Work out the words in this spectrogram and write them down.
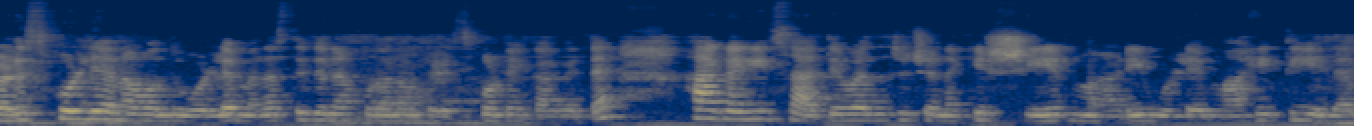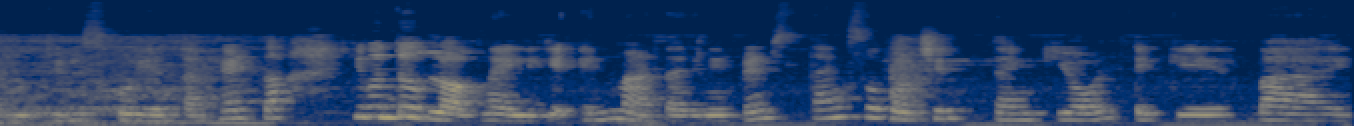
ಬಳಸ್ಕೊಳ್ಳಿ ಅನ್ನೋ ಒಂದು ಒಳ್ಳೆ ಮನಸ್ಥಿತಿನ ಕೂಡ ನಾವು ಬೆಳೆಸ್ಕೊಳ್ಬೇಕಾಗತ್ತೆ. ಹಾಗಾಗಿ ಸಾಧ್ಯವಾದಷ್ಟು ಜನಕ್ಕೆ ಶೇರ್ ಮಾಡಿ, ಒಳ್ಳೆ ಮಾಹಿತಿ ಎಲ್ಲರಿಗೂ ತಿಳಿಸ್ಕೊಡಿ ಅಂತ ಹೇಳ್ತಾ ಈ ಒಂದು ವ್ಲಾಗ್ನ ಇಲ್ಲಿಗೆ ಎಂಡ್ ಮಾಡ್ತಾ ಇದ್ದೀನಿ friends thanks for watching thank you all take care bye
